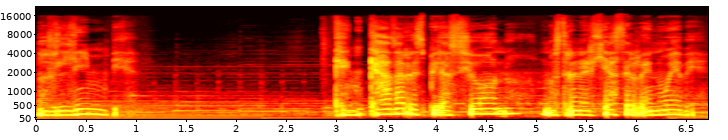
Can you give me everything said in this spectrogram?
nos limpie, que en cada respiración nuestra energía se renueve.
